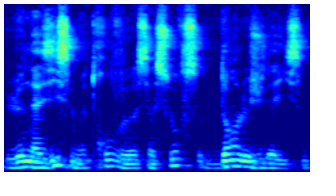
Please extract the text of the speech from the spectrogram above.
le nazisme trouve sa source dans le judaïsme.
